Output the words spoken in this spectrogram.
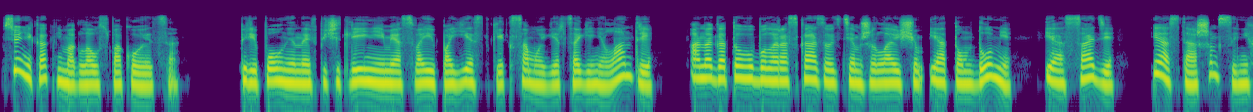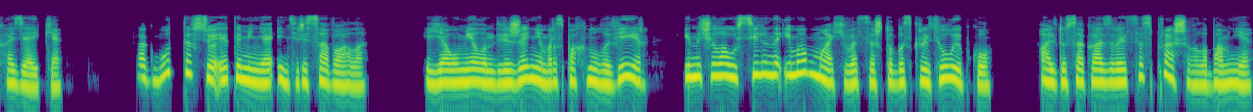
все никак не могла успокоиться. Переполненная впечатлениями о своей поездке к самой герцогине Лантри, она готова была рассказывать тем желающим и о том доме, и о саде, и о старшем сыне хозяйки. Как будто все это меня интересовало. Я умелым движением распахнула веер и начала усиленно им обмахиваться, чтобы скрыть улыбку. Альтус, оказывается, спрашивал обо мне.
